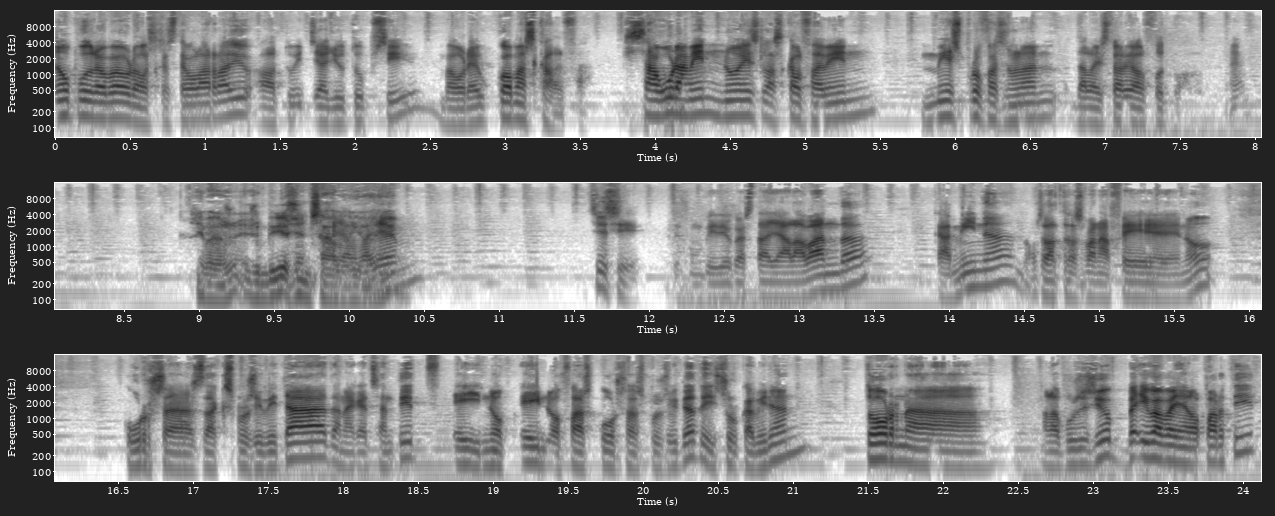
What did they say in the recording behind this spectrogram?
no podreu veure els que esteu a la ràdio, a Twitch i a YouTube sí, veureu com escalfa. Segurament no és l'escalfament més professional de la història del futbol. Eh? Sí, és un vídeo sense Allà àudio. el veiem. Sí, sí, és un vídeo que està allà a la banda, camina, els altres van a fer no? curses d'explosivitat, en aquest sentit. Ell no, ell no fa curses d'explosivitat, ell surt caminant, torna a la posició, ell va veient el partit,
